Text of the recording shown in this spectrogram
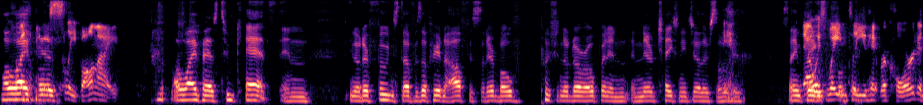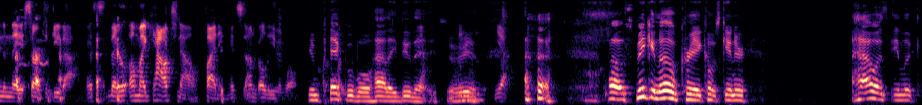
My wife has sleep all night. My wife has two cats, and you know their food and stuff is up here in the office, so they're both pushing the door open and, and they're chasing each other. So yeah. same they thing. always wait until you hit record, and then they start to do that. It's, they're on my couch now fighting. It's unbelievable. Impeccable how they do that. It sure mm-hmm. is. Yeah. uh, speaking of Craig Coach Skinner, how is it look?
